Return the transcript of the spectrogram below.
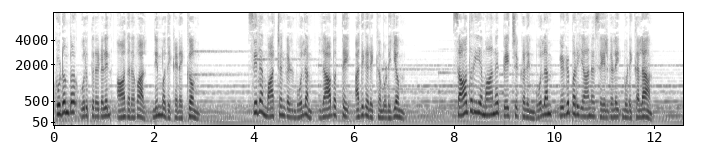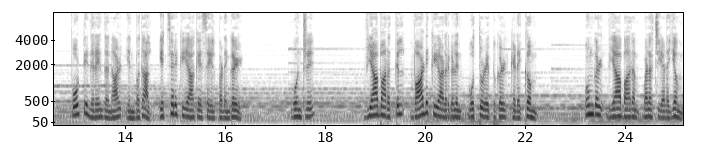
குடும்ப உறுப்பினர்களின் ஆதரவால் நிம்மதி கிடைக்கும். சில மாற்றங்கள் மூலம் லாபத்தை அதிகரிக்க முடியும். சாதுரியமான பேச்சுக்களின் மூலம் இழுபறியான செயல்களை முடிக்கலாம். போட்டி நிறைந்த நாள் என்பதால் எச்சரிக்கையாக செயல்படுங்கள். ஒன்று வியாபாரத்தில் வாடிக்கையாளர்களின் ஒத்துழைப்புகள் கிடைக்கும். உங்கள் வியாபாரம் வளர்ச்சியடையும்.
